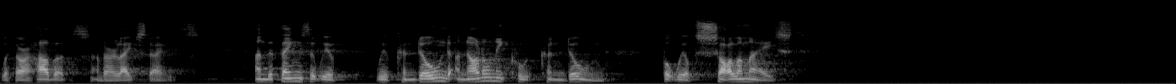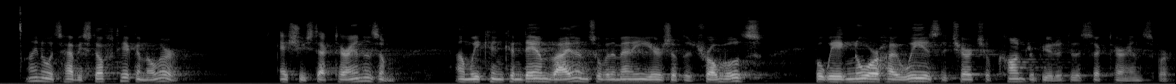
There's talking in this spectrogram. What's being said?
with our habits and our lifestyles. And the things that we've, we've condoned, and not only condoned, but we've solemnized. I know it's heavy stuff. Take another issue, sectarianism. And we can condemn violence over the many years of the Troubles, but we ignore how we as the church have contributed to the sectarian spirit.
